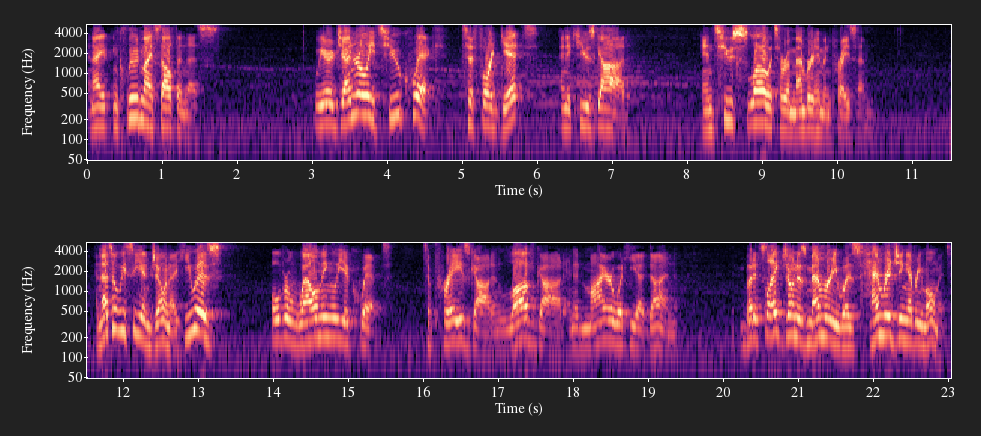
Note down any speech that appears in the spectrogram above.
and I include myself in this, we are generally too quick to forget and accuse God and too slow to remember Him and praise Him. And that's what we see in Jonah. He was overwhelmingly equipped to praise God and love God and admire what He had done. But it's like Jonah's memory was hemorrhaging every moment.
